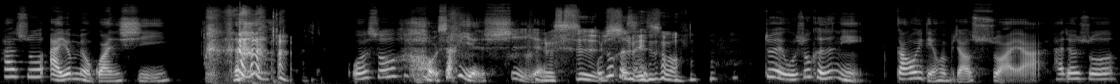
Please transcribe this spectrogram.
他说：“矮又没有关系。”我说：“好像也是耶，是。”我说：“可是没错。”对，我说：“可是你高一点会比较帅啊。”他就说。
